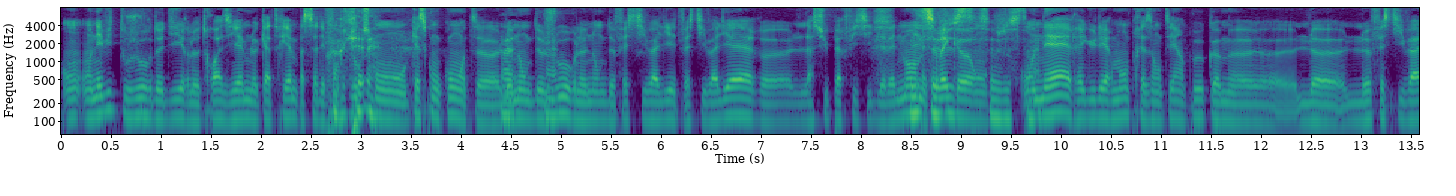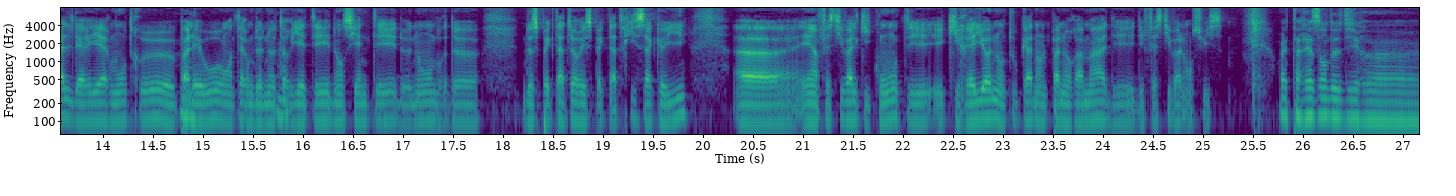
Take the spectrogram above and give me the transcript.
On, évite toujours de dire le troisième, le quatrième, parce que ça dépend toujours qu'est-ce qu'on compte. Euh, le nombre de jours, le nombre de festivaliers et de festivalières, euh, la superficie de l'événement. Mais c'est vrai qu'on on est régulièrement présenté un peu comme euh, le, le, festival derrière Montreux, Paléo, en termes de notoriété, d'ancienneté, de nombre de, de spectateurs et spectatrices accueillis, et un festival qui compte et, qui rayonne en tout cas dans le panorama des, festivals en Suisse. Ouais, tu as raison de dire euh,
